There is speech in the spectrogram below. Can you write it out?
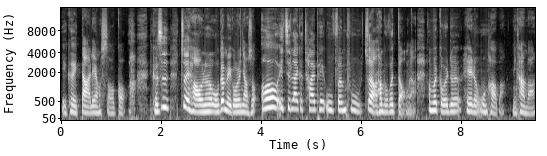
也可以大量收购。可是最好呢，我跟美国人讲说，哦，it's like a Taipei 五分铺，最好他们会懂啦，他们会给我一堆黑人问号吧？你看吧，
